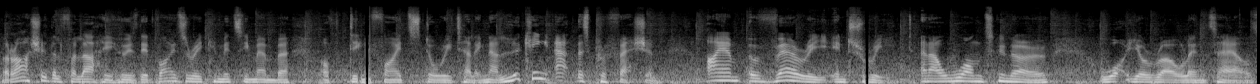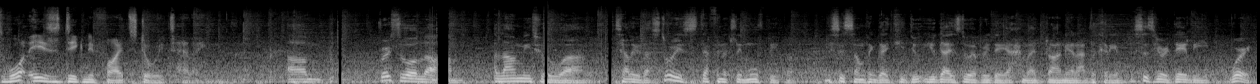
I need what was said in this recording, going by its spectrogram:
Rashid Al Falahi, who is the advisory committee member of Dignified Storytelling. Now, looking at this profession, I am very intrigued and I want to know what your role entails. What is dignified storytelling? Um, First of all, um, allow me to uh, tell you that stories definitely move people. This is something that you, do, you guys do every day, Ahmed, Rani, and Abdul Karim. This is your daily work.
